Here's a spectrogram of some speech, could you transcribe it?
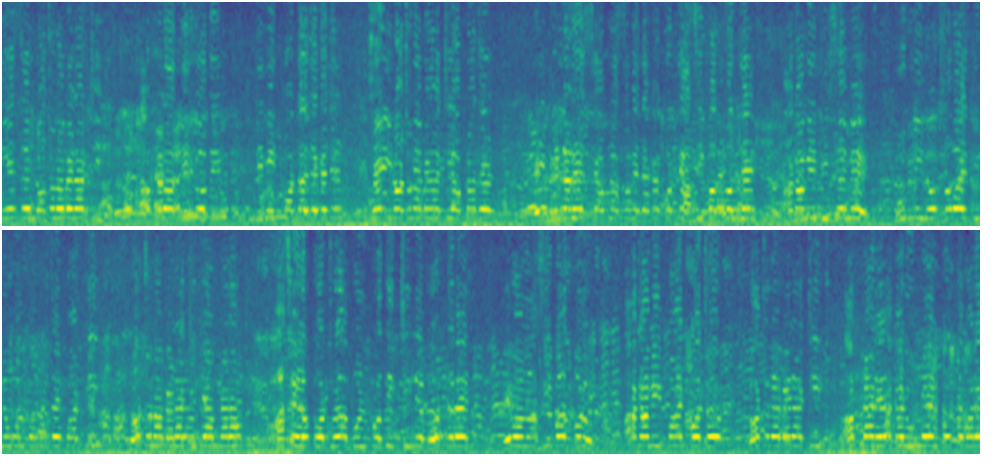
নিয়েছেন রচনা ব্যানার্জি। আপনারা দীর্ঘদিন টিভির পর্দায় দেখেছেন। সেই রচনা ব্যানার্জি আপনাদের এই ভেন্ডারে এসে আপনার সঙ্গে দেখা করতে আশীর্বাদ করতে আগামী বিশে মে হুগলি লোকসভায় তৃণমূল কংগ্রেসের প্রার্থী রচনা ব্যানার্জিকে আপনারা হাসের ওপর জোড়া ভুল প্রতীক চিহ্নে ভোট দেবেন। এবং আশীর্বাদ করুন। আগামী পাঁচ বছর রচনা ব্যানার্জি আপনার এলাকার উন্নয়ন করতে পারে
